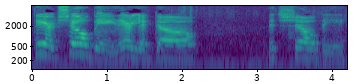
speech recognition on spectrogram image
There, it's Shelby. There you go. It's Shelby.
